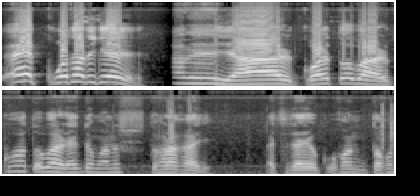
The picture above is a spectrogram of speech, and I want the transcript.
এ কোথা দিকে? আবে ইয়ার কতবার কতবার একটা মানুষ ধরা খায়। আচ্ছা যাই হোক ওখান তখন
